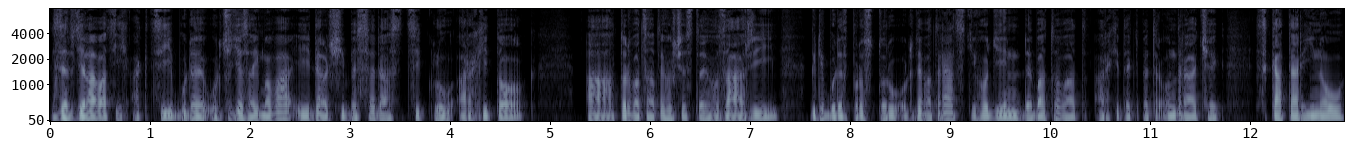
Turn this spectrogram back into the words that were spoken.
Ze vzdělávacích akcí bude určitě zajímavá i další beseda z cyklu Architalk a to 26. září, kdy bude v prostoru od 19 hodin debatovat architekt Petr Ondráček s Katarínou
